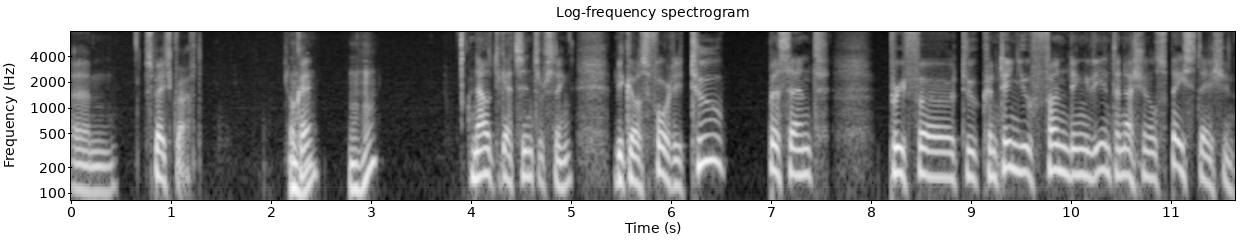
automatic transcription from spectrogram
um, spacecraft. Okay. Mhm. Now it gets interesting because 42% prefer to continue funding the International Space Station.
